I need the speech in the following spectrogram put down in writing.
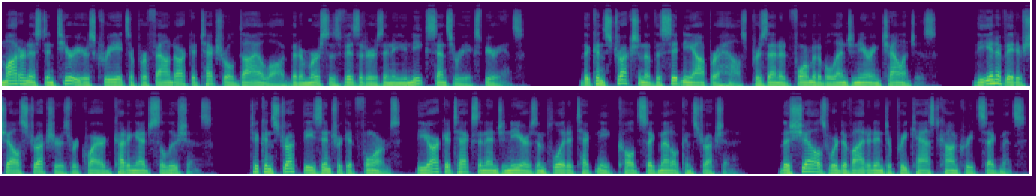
modernist interiors creates a profound architectural dialogue that immerses visitors in a unique sensory experience. The construction of the Sydney Opera House presented formidable engineering challenges. The innovative shell structures required cutting edge solutions. To construct these intricate forms, the architects and engineers employed a technique called segmental construction. The shells were divided into precast concrete segments,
